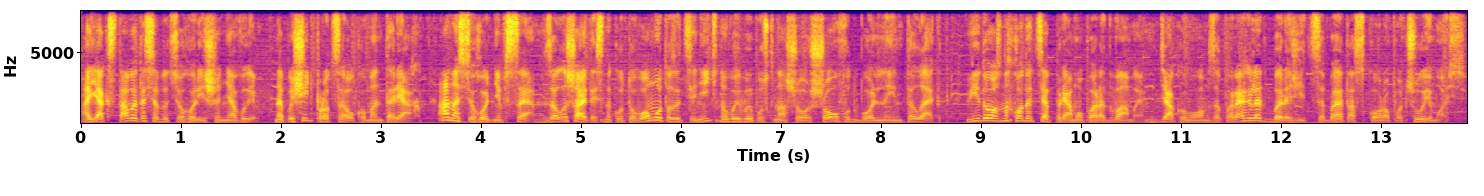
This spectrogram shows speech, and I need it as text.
А як ставитеся до цього рішення ви? Напишіть про це у коментарях. А на сьогодні все. Залишайтесь на кутовому та зацініть новий випуск нашого шоу Футбольний інтелект. Відео знаходиться прямо перед вами. Дякуємо вам за перегляд, бережіть себе та скоро почуємось.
